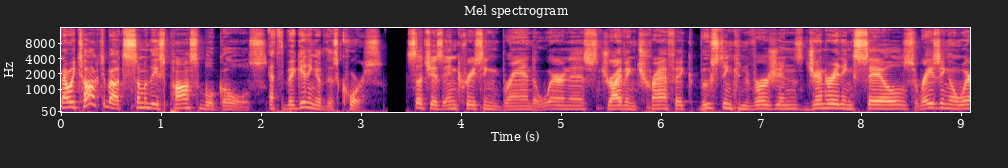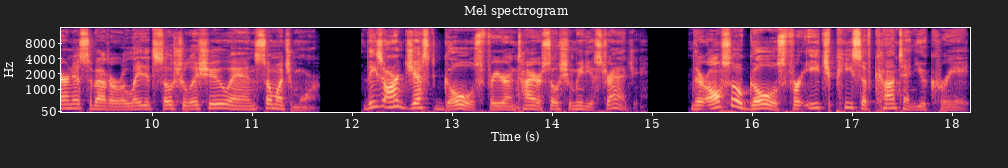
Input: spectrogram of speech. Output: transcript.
Now, we talked about some of these possible goals at the beginning of this course, such as increasing brand awareness, driving traffic, boosting conversions, generating sales, raising awareness about a related social issue, and so much more. These aren't just goals for your entire social media strategy. They're also goals for each piece of content you create.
